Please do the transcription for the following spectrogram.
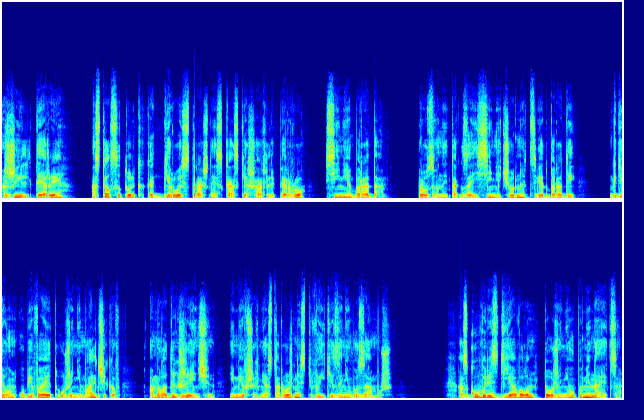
Жиль Дере остался только как герой страшной сказки Шарля Перро «Синяя борода», прозванный так за и сине-черный цвет бороды, где он убивает уже не мальчиков, а молодых женщин, имевших неосторожность выйти за него замуж. О сговоре с дьяволом тоже не упоминается.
